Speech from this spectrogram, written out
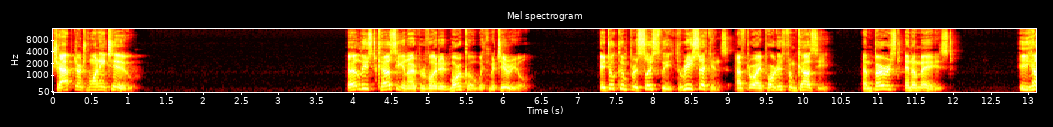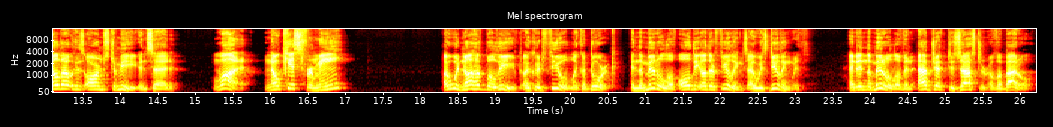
Chapter 22 At least Cassie and I provided Marco with material. It took him precisely three seconds after I parted from Cassie, embarrassed and amazed. He held out his arms to me and said, What? No kiss for me? I would not have believed I could feel like a dork in the middle of all the other feelings I was dealing with, and in the middle of an abject disaster of a battle.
